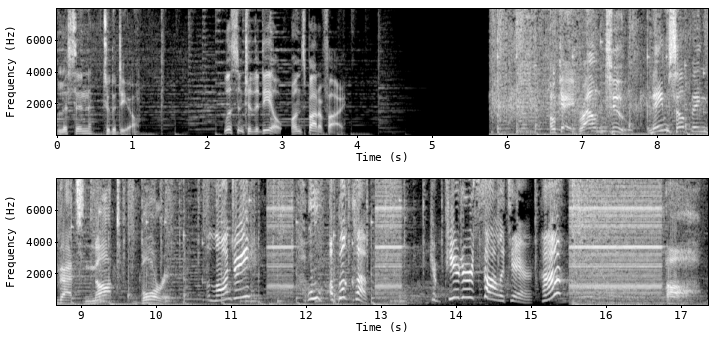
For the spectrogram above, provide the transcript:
Listen to the deal. Listen to the deal on Spotify. Okay, round two. Name something that's not boring. A laundry? Ooh, a book club. Computer solitaire, huh? Ah, oh,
